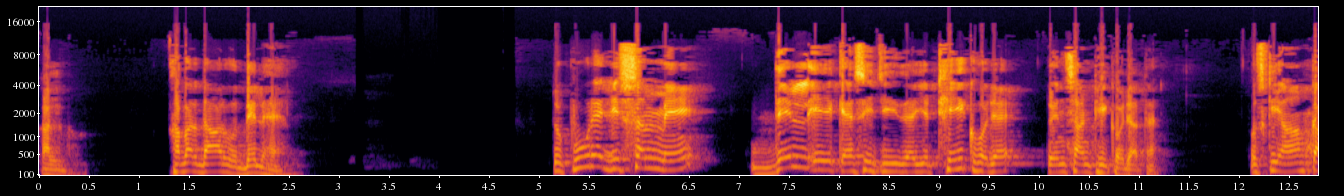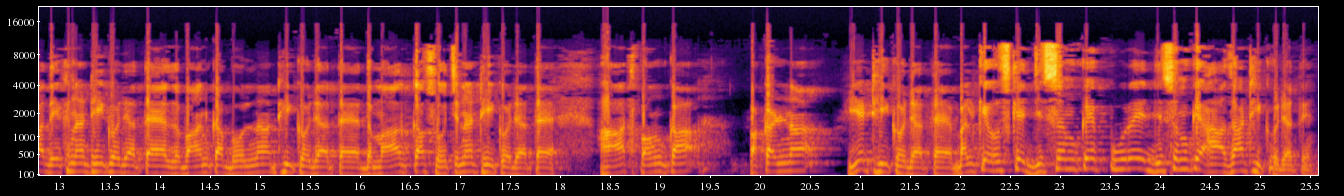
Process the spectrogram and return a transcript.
قلب خبردار وہ دل ہے۔ تو پورے جسم میں دل ایک ایسی چیز ہے، یہ ٹھیک ہو جائے تو انسان ٹھیک ہو جاتا ہے۔ اس کی آنکھ کا دیکھنا ٹھیک ہو جاتا ہے، زبان کا بولنا ٹھیک ہو جاتا ہے، دماغ کا سوچنا ٹھیک ہو جاتا ہے، ہاتھ پاؤں کا پکڑنا یہ ٹھیک ہو جاتا ہے، بلکہ اس کے جسم کے پورے جسم کے اعضا ٹھیک ہو جاتے ہیں۔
